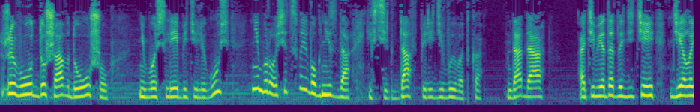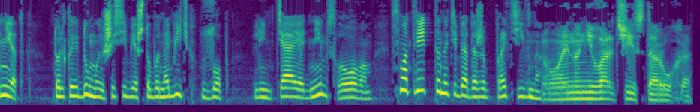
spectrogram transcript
Живут душа в душу. Небось, лебедь или гусь не бросит своего гнезда, и всегда впереди выводка. Да-да, а тебе да до детей дела нет. Только и думаешь о себе, чтобы набить зоб. Лентяй одним словом. Смотреть-то на тебя даже противно. Ой, ну не ворчи, старуха.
